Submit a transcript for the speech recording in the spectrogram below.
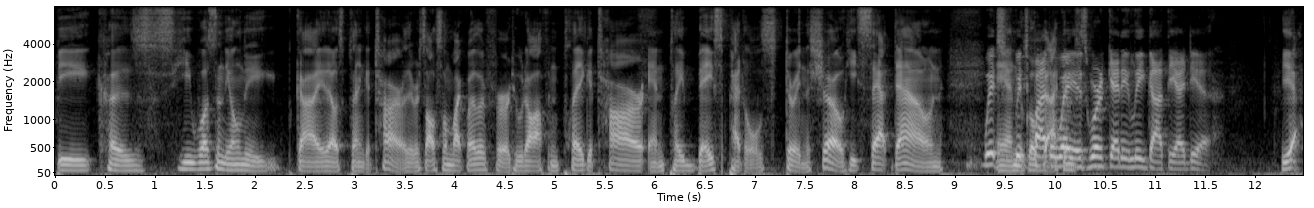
because he wasn't the only guy that was playing guitar. There was also Mike Rutherford who would often play guitar and play bass pedals during the show. He sat down, Which, and which by the way, and- is where Geddy Lee got the idea. Yeah.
